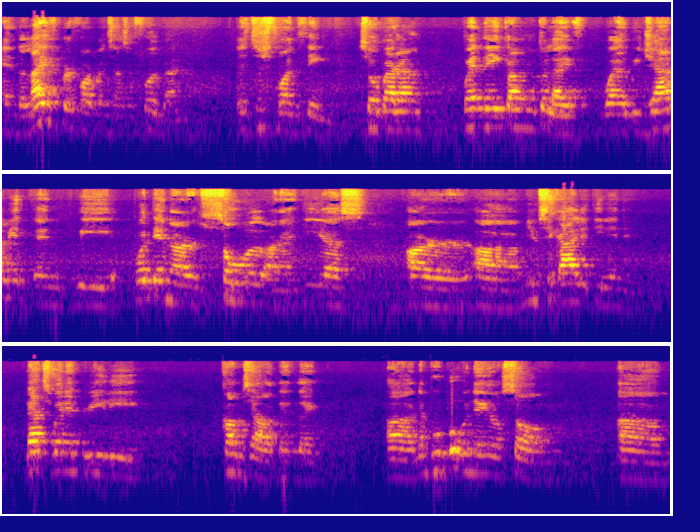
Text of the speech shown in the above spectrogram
and the live performance as a full band is just one thing. So parang when they come to life, while we jam it and we put in our soul, our ideas, our uh, musicality in it, that's when it really comes out and like uh, nabubuo na yung song um,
